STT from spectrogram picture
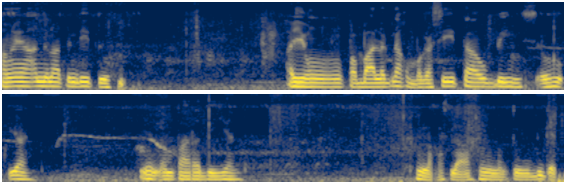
Ang ano natin dito ay yung pabalag na, kumbaga sitaw, beans. Oh, yan. Yan ang para diyan. Ang lakas-lakas ng tubig at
